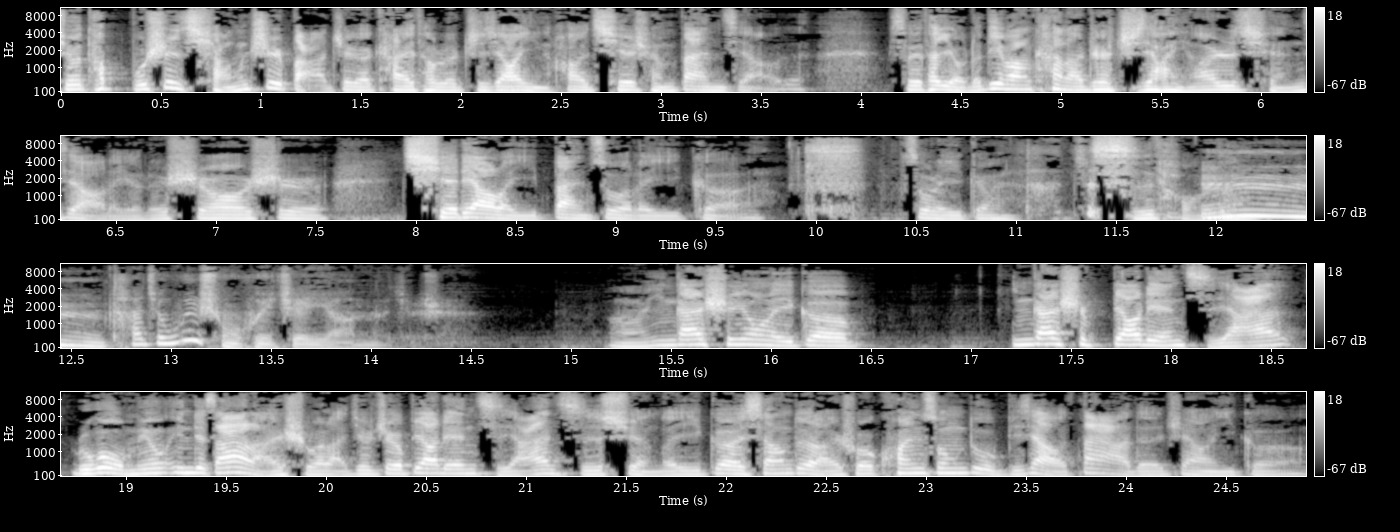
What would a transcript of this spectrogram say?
就它不是强制把这个开头的直角引号切成半角的，所以它有的地方看到这个直角引号是全角的，有的时候是切掉了一半，做了一个 做了一个齐头的，嗯，它就为什么会这样呢？就是嗯，应该是用了一个，应该是标点挤压。如果我们用 InDesign 来说了，就这个标点挤压级选了一个相对来说宽松度比较大的这样一个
